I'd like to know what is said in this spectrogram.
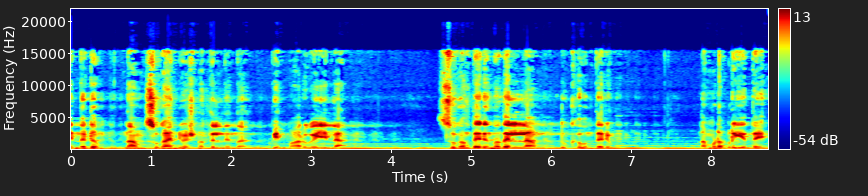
എന്നിട്ടും നാം സുഖാന്വേഷണത്തിൽ നിന്ന് പിന്മാറുകയില്ല. സുഖം തരുന്നതെല്ലാം ദുഃഖവും തരും. നമ്മുടെ പ്രിയത്തെ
